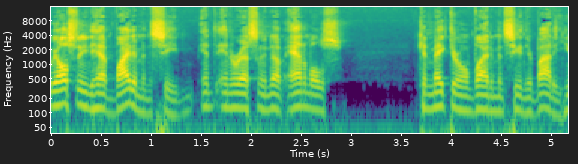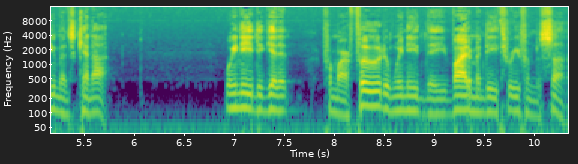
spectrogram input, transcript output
We also need to have vitamin C. Interestingly enough, animals can make their own vitamin C in their body. Humans cannot. We need to get it from our food, and we need the vitamin D3 from the sun.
